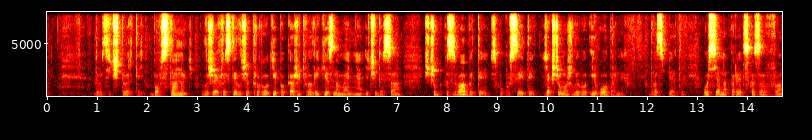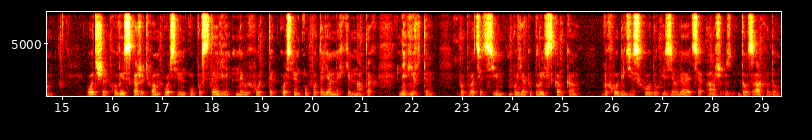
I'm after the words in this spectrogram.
24. Бо встануть лжехристи, лжепророки, покажуть великі знамення і чудеса, щоб звабити, спокусити, якщо можливо, і обраних. 25. Ось я наперед сказав вам. Отже, коли скажуть вам, ось він у пустелі, не виходьте, ось він у потаємних кімнатах, не вірте. Бо 27. Бо як блискавка виходить зі сходу і з'являється аж до заходу,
